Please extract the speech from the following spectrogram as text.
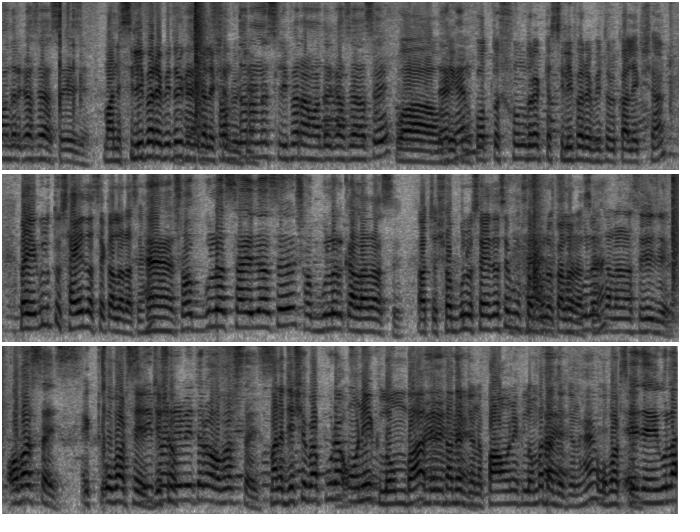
আমাদের কাছে আছে এই যে। মানে স্লিপারের ভিতরে কিছু কালেকশন হ্যাঁ, সব ধরনের স্লিপার আমাদের কাছে আছে। ওয়াও দেখেন। কত সুন্দর একটা স্লিপারের ভিতর কালেকশন ভাই এগুলো তো সাইজ আছে কালার আছে হ্যাঁ? হ্যাঁ হ্যাঁ সবগুলোর সাইজ আছে সবগুলোর কালার আছে। আচ্ছা সবগুলো সাইজ আছে এবং সবগুলো কালার আছে সবগুলোর কালার আছে এই যে ওভার সাইজ একটু ওভার সাইজ যেসব ভিতরে ওভার সাইজ মানে যেসব আপুরা অনেক লম্বা তাদের জন্য পা অনেক লম্বা তাদের জন্য হ্যাঁ ওভার এই যে এগুলা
